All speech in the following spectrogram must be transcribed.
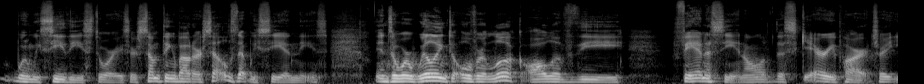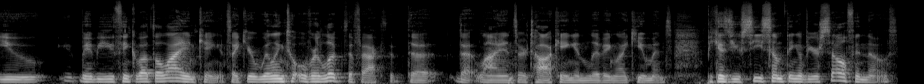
when we see these stories. There's something about ourselves that we see in these. And so we're willing to overlook all of the fantasy and all of the scary parts, right? You maybe you think about the Lion King. It's like you're willing to overlook the fact that the that lions are talking and living like humans because you see something of yourself in those.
